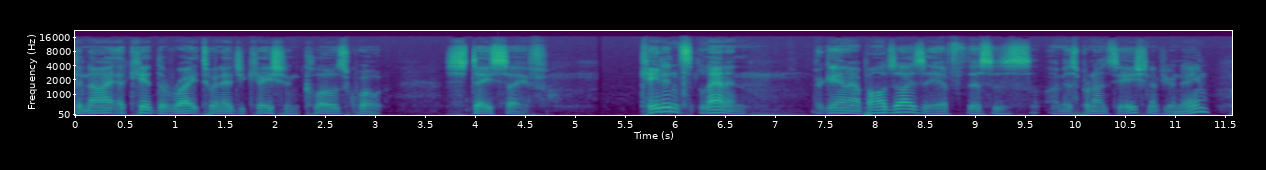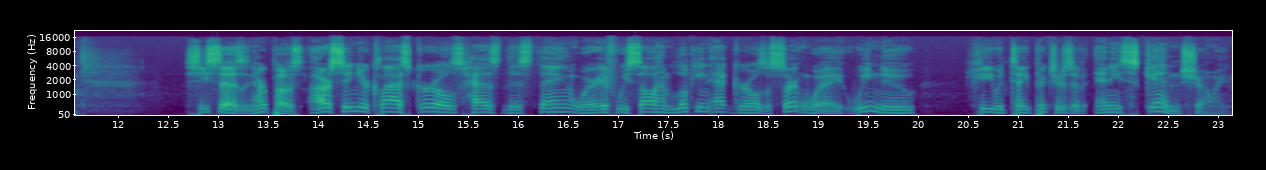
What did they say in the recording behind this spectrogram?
deny a kid the right to an education, close quote. Stay safe. Cadence Lannon. Again, I apologize if this is a mispronunciation of your name. She says in her post, Our senior class girls has this thing where if we saw him looking at girls a certain way, we knew he would take pictures of any skin showing.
